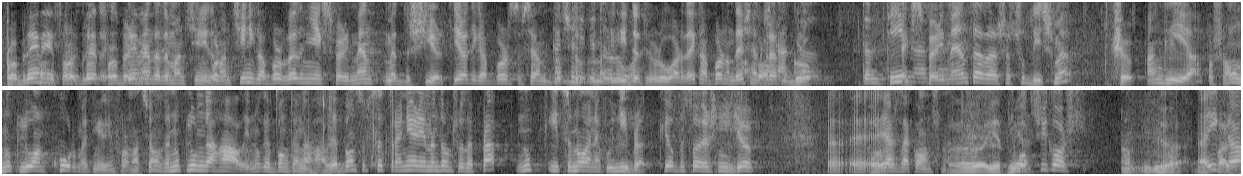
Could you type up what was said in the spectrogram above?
Problemi, problemi, eksperimentet e Mancinit. Mancini ka bërë vetëm një eksperiment me dëshirë. Tjerat i ka bërë sepse janë i detyruar dhe ka bërë në ndeshjen e tretë në grup. Eksperimente dhe është e çuditshme që Anglia, për shembull, nuk luan kurrë me të njëjtin formacion dhe nuk luan nga halli, nuk e bën këtë nga halli. E bën sepse trajneri e mendon kështu dhe prap nuk i cënohen ekuilibrat. Kjo besoj është një gjë e jashtëzakonshme. Po të shikosh, ai ka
